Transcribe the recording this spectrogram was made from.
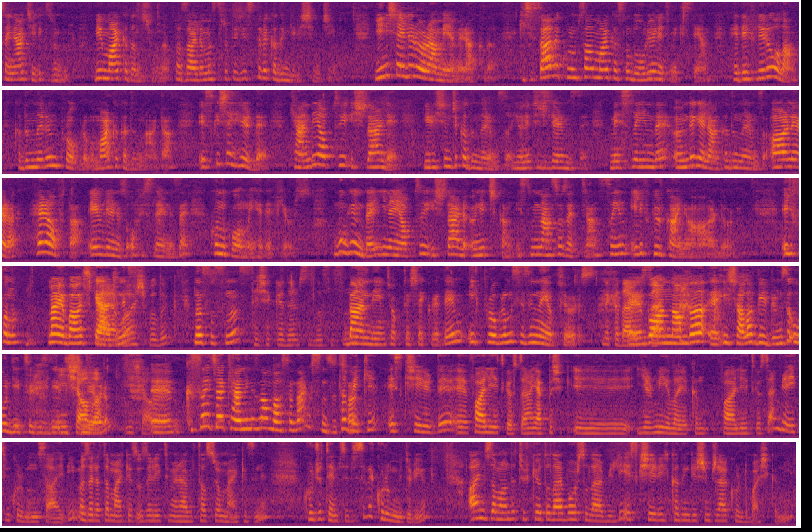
Senel Çelik Zümbül. Bir marka danışmanı, pazarlama stratejisti ve kadın girişimciyim. Yeni şeyler öğrenmeye meraklı, kişisel ve kurumsal markasını doğru yönetmek isteyen, hedefleri olan kadınların programı Marka Kadınlar'da Eskişehir'de kendi yaptığı işlerle girişimci kadınlarımızı, yöneticilerimizi, mesleğinde önde gelen kadınlarımızı ağırlayarak her hafta evlerinize, ofislerinize konuk olmayı hedefliyoruz. Bugün de yine yaptığı işlerle öne çıkan, isminden söz ettiren Sayın Elif Gürkaynağı ağırlıyorum. Elif Hanım, merhaba, hoş geldiniz. Merhaba, hoş bulduk. Nasılsınız? Teşekkür ederim. Siz nasılsınız? Ben deyim, çok teşekkür ederim. İlk programı sizinle yapıyoruz. Ne kadar Ee, güzel. bu anlamda e, inşallah birbirimize uğur getiririz diye İnşallah. düşünüyorum. İnşallah. Ee, kısaca kendinizden bahseder misiniz lütfen? Tabii ki Eskişehir'de e, faaliyet gösteren yaklaşık e, 20 yıla yakın faaliyet gösteren bir eğitim kurumunun sahibiyim. Özel Ata Merkez Özel Eğitim ve Rehabilitasyon Merkezi'nin kurucu temsilcisi ve kurum müdürüyüm. Aynı zamanda Türkiye Odalar Borsalar Birliği Eskişehir İl Kadın Girişimciler Kurulu Başkanıyım.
